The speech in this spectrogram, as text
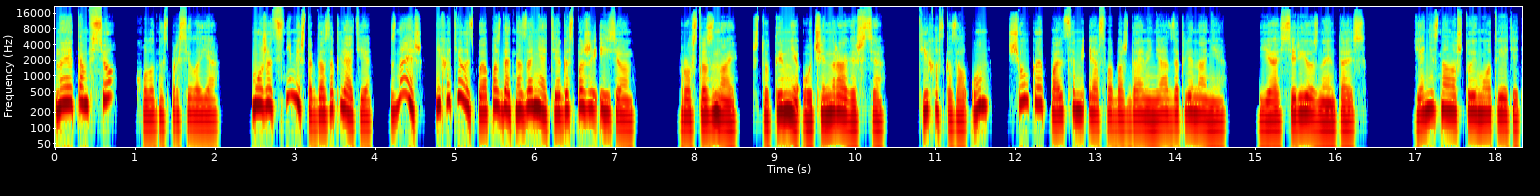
На этом все? холодно спросила я. Может, снимешь тогда заклятие? Знаешь, не хотелось бы опоздать на занятие госпожи Изион. Просто знай, что ты мне очень нравишься, тихо сказал он, щелкая пальцами и освобождая меня от заклинания. Я серьезно, Интайс. Я не знала, что ему ответить.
